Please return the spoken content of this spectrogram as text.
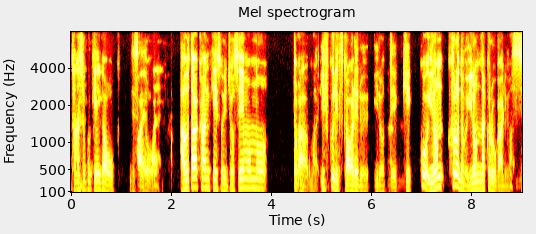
単色系が多くですけど、はいはアウター関係、そういう女性ものとか、まあ、衣服に使われる色って結構いろん、黒でもいろんな黒がありますし、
